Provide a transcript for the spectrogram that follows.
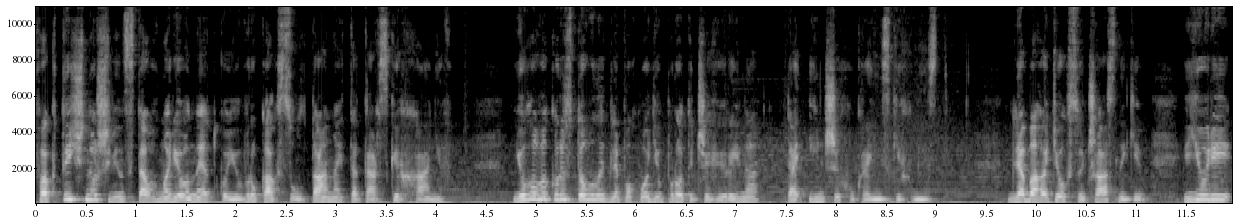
Фактично ж він став маріонеткою в руках султана й татарських ханів. Його використовували для походів проти Чигирина та інших українських міст. Для багатьох сучасників Юрій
